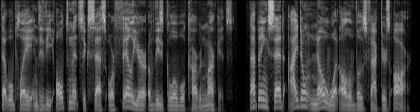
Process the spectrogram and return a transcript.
that will play into the ultimate success or failure of these global carbon markets. That being said, I don't know what all of those factors are,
